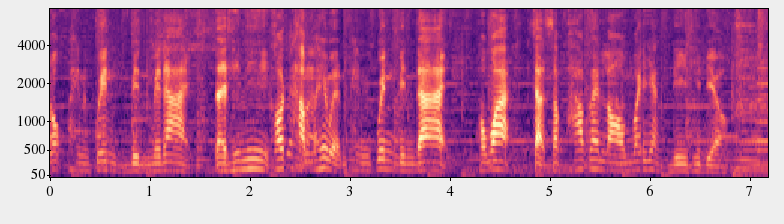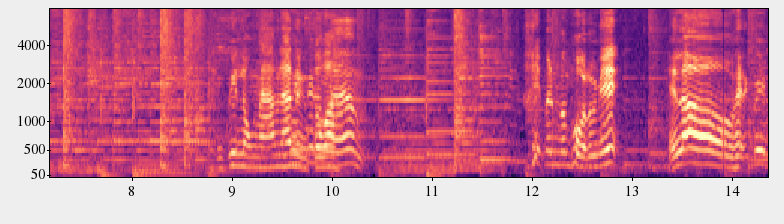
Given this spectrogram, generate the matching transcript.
นกเพนกวินบินไม่ได้ แต่ที่นี่เขาทำให้เหมือนเพนกวินบินได้ เพราะว่าจัดสภาพแวดล้อมไว้อย่างดีทีเดียวเพนกวินลงน้ำแล้วหนึ่งตัวน้เฮ้ยมันมาโผล่ตรงนี้เฮลโลเพนกวิน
